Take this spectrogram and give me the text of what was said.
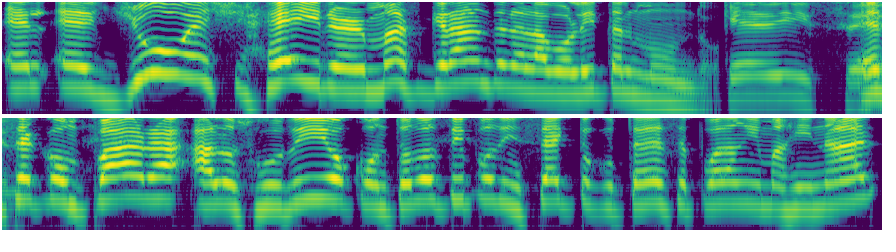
el, el Jewish hater más grande de la bolita del mundo. ¿Qué dice? Ese compara a los judíos con todo tipo de insectos que ustedes se puedan imaginar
